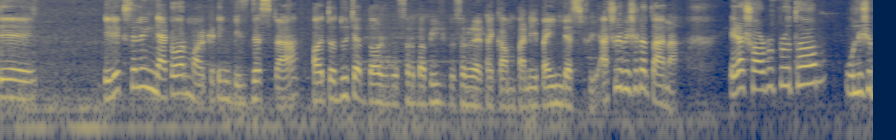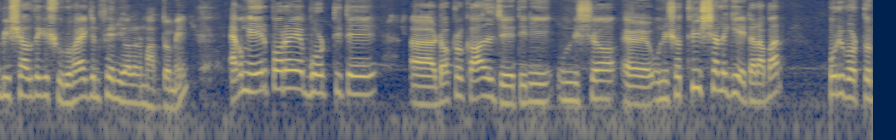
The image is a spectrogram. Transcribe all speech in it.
যে ডিরেক্ট সেলিং নেটওয়ার্ক মার্কেটিং বিজনেসটা হয়তো দু চার দশ বছর বা বিশ বছরের একটা কোম্পানি বা ইন্ডাস্ট্রি আসলে বিষয়টা তা না। এটা সর্বপ্রথম উনিশশো বিশ সাল থেকে শুরু হয় একজন ফেরিওয়ালার মাধ্যমে এবং এরপরে বর্তিতে ডক্টর কাল যে, তিনি উনিশশো উনিশশো সালে গিয়ে এটার আবার পরিবর্তন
